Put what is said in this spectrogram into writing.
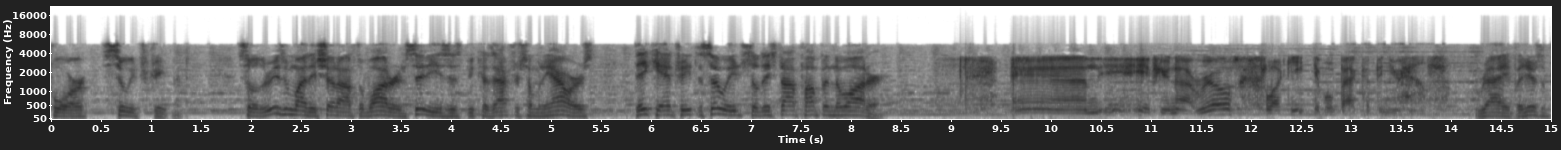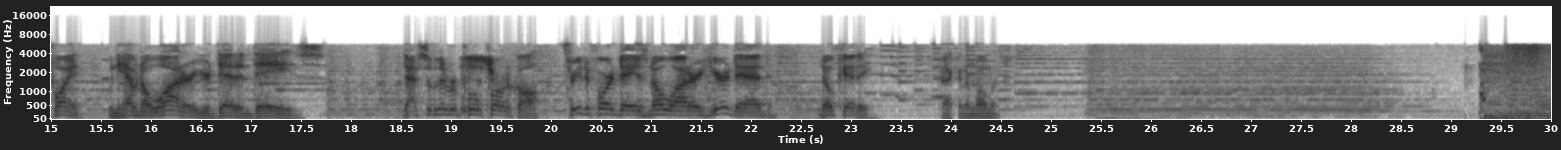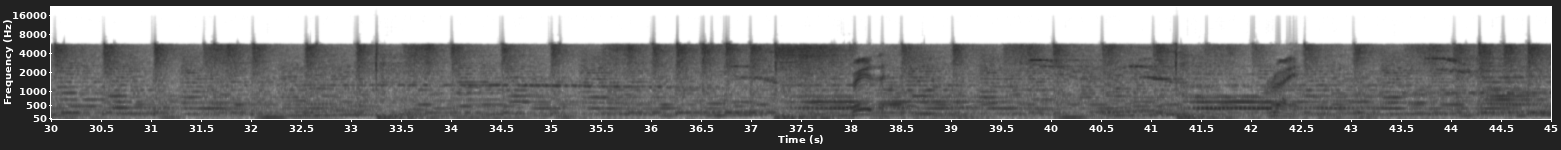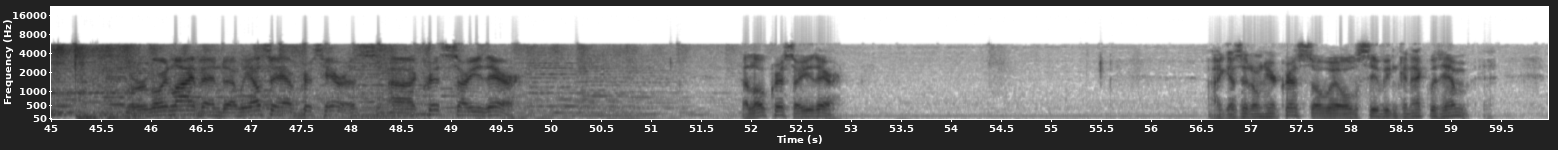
for sewage treatment. So the reason why they shut off the water in cities is because after so many hours, they can't treat the sewage, so they stop pumping the water. And if you're not real lucky, it will back up in your house. Right, but here's the point. When you have no water, you're dead in days. That's the Liverpool protocol. Three to four days, no water, you're dead. No kidding. Back in a moment. And uh, we also have Chris Harris. Uh, Chris, are you there? Hello, Chris, are you there? I guess I don't hear Chris, so we'll see if we can connect with him.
